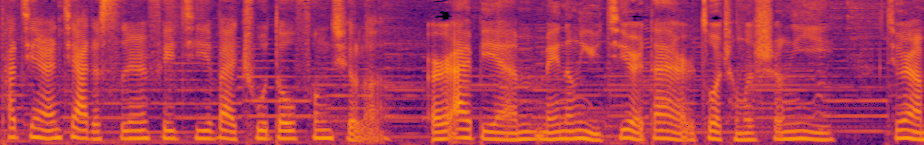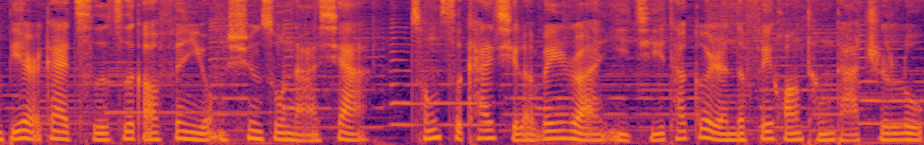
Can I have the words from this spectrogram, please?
他竟然驾着私人飞机外出兜风去了。而 IBM 没能与基尔戴尔做成的生意，就让比尔盖茨自告奋勇迅速拿下，从此开启了微软以及他个人的飞黄腾达之路。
